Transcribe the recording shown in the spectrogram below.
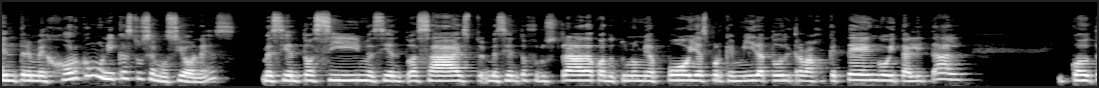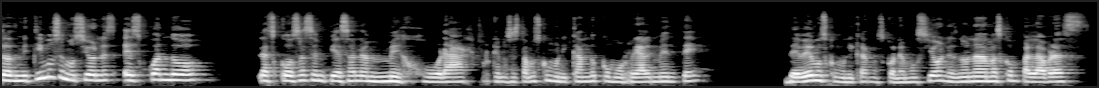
entre mejor comunicas tus emociones, me siento así, me siento así, me siento frustrada cuando tú no me apoyas porque mira todo el trabajo que tengo y tal y tal. Y cuando transmitimos emociones es cuando las cosas empiezan a mejorar porque nos estamos comunicando como realmente debemos comunicarnos con emociones, no nada más con palabras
